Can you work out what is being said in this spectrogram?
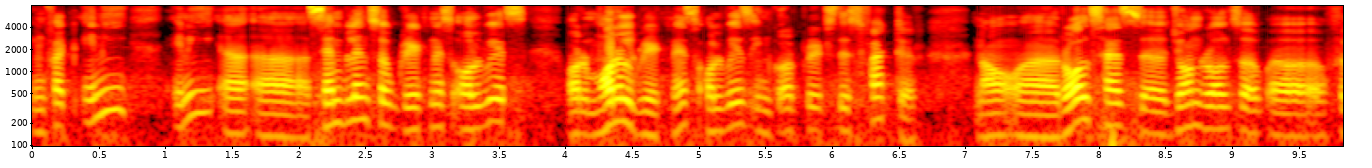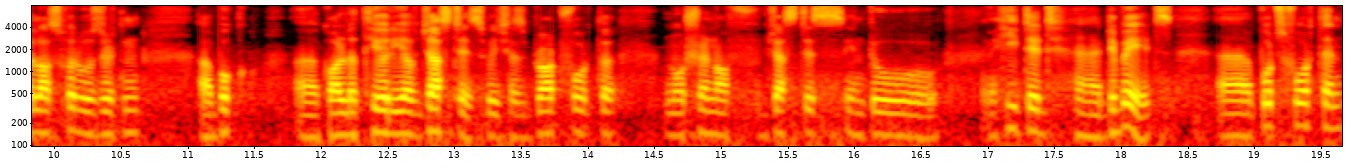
in fact, any any uh, uh, semblance of greatness always or moral greatness always incorporates this factor. Now, uh, Rawls has uh, John Rawls a, a, philosopher who has written a book uh, called a theory of justice, which has brought forth the notion of justice into heated debates, puts forth an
